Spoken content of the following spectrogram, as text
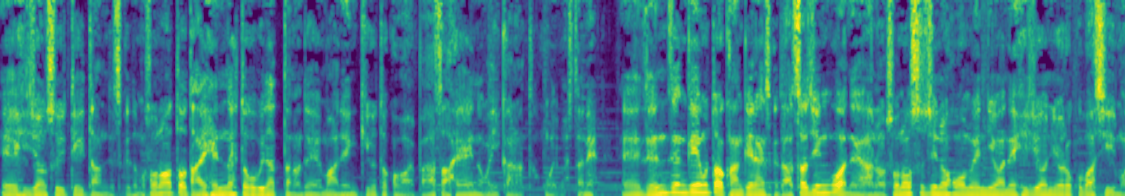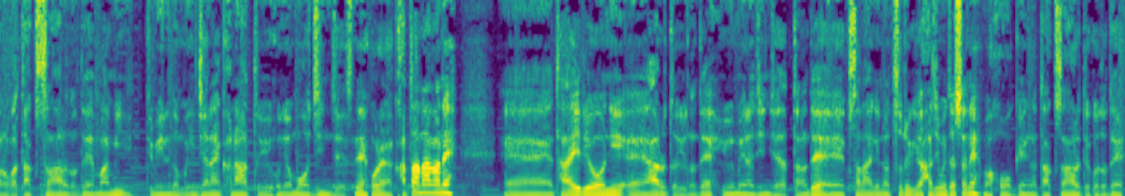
えー、非常に空いていたんですけども、その後大変な人混みだったので、まあ連休とかはやっぱ朝早いのがいいかなと思いましたね。えー、全然ゲームとは関係ないんですけど、朝神宮はね、あの、その筋の方面にはね、非常に喜ばしいものがたくさんあるので、まあ見に行ってみるのもいいんじゃないかなというふうに思う神社ですね。これは刀がね、えー、大量に、えー、あるというので、有名な神社だったので、えー、草薙の剣をはじめとしたね、まあ、宝剣がたくさんあるということで、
